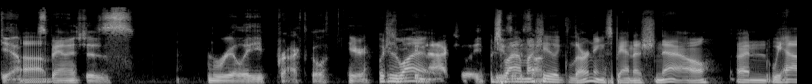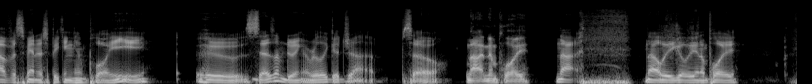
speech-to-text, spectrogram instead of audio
yeah, Um, Spanish is really practical here, Which is You why I'm- actually, Which is why I'm actually on- like learning Spanish now, and we have a Spanish speaking employee who says I'm doing a really good job. So not an employee. not not legally an employee.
